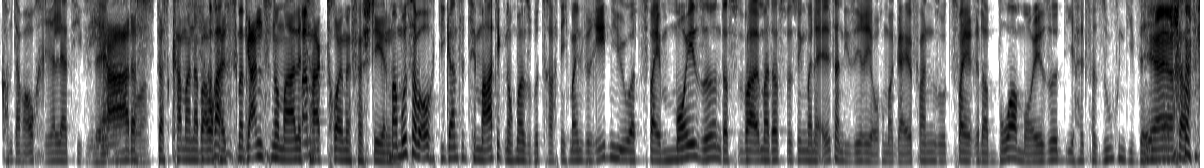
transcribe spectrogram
Kommt aber auch relativ selten Ja, das, das kann man aber auch Aber als man- ganz normale man- Tagträume verstehen. Man muss aber auch die ganze Thematik nochmal so betrachten. Ich meine, wir reden hier über zwei Mäuse und das war immer das, weswegen meine Eltern die Serie auch immer geil fanden. So zwei Labormäuse, die halt versuchen, die Weltherrschaft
